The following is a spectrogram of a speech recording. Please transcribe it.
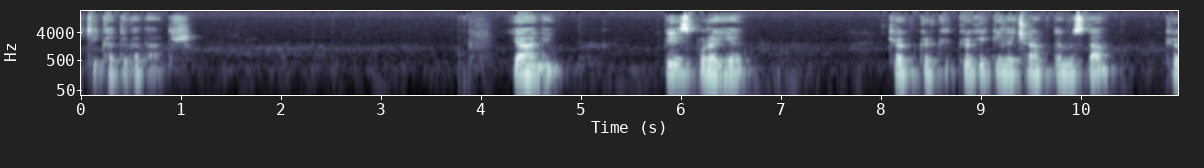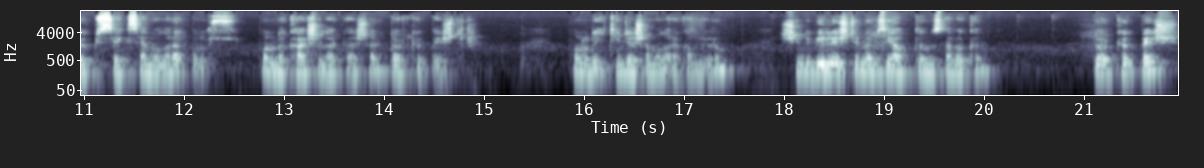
2 katı kadardır. Yani biz burayı kök 40 kök 2 ile çarptığımızda kök 80 olarak buluruz. Bunu da karşılığı arkadaşlar 4 kök 5'tir. Bunu da ikinci aşama olarak alıyorum. Şimdi birleştirmemizi yaptığımızda bakın 4 kök 5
